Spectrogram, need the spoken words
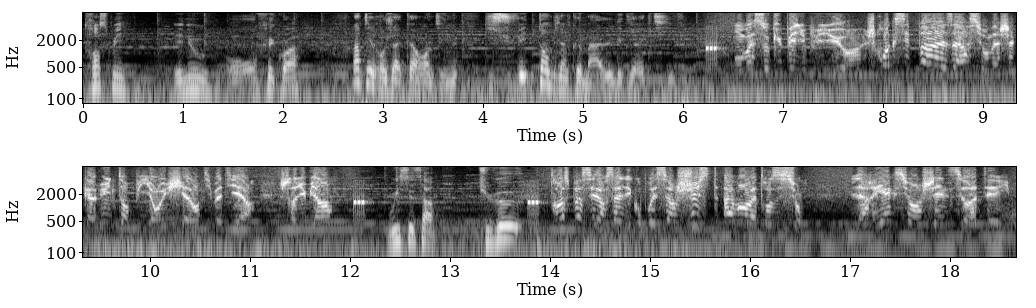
Transmis. Et nous, on fait quoi? Interrogea Carantine, qui suivait tant bien que mal les directives. On va s'occuper du plus dur. hein. Je crois que c'est pas un hasard si on a chacun une torpille enrichie à l'antimatière. Je traduis bien Oui, c'est ça. Tu veux... Transpercer leur salle des compresseurs juste avant la transition. La réaction en chaîne sera terrible.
